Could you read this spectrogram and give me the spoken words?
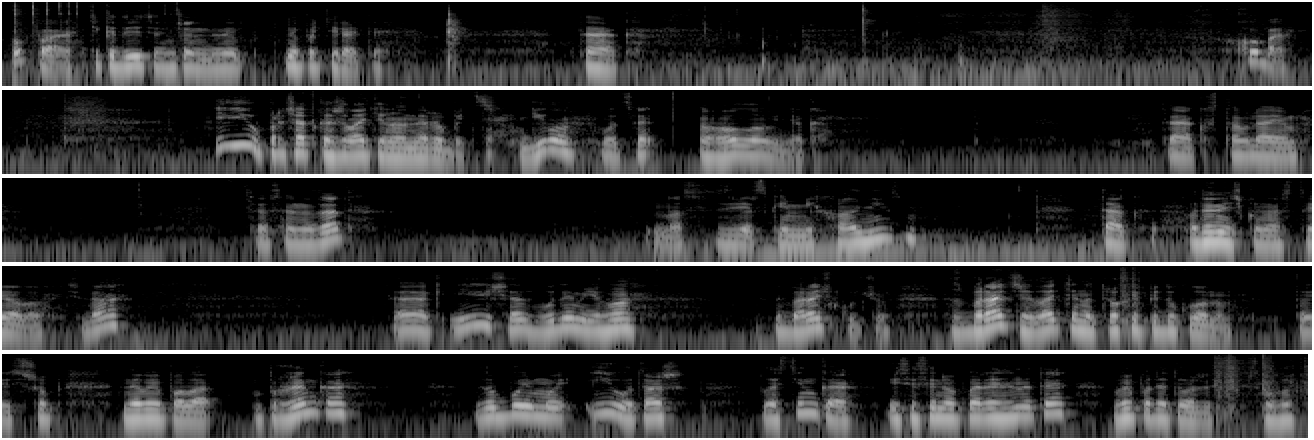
Опа, тільки дивіться, нічого не, не потеряйте. Так. Хоба. І у перчатках желательно не робиться. Діло оце головняк. Так, вставляємо це все назад. У нас зверський механізм. Так, одиничку у нас стояло сюди. Так, і зараз будемо його збирати в кучу. Збирати желательно трохи під уклоном. Тобто, щоб не випала пружинка з обойму і ота ж пластинка, якщо сильно перегнете, випаде теж з свого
